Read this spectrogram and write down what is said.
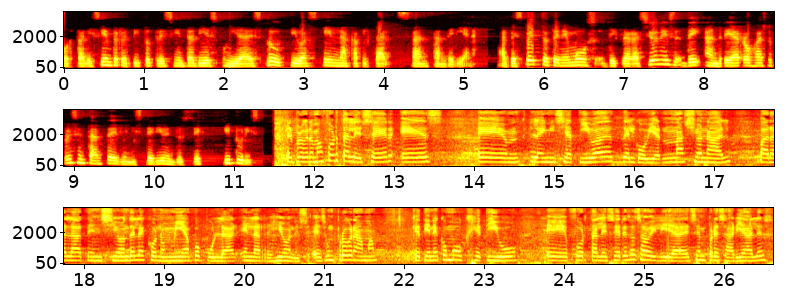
fortaleciendo, repito, 310 unidades productivas en la capital santanderiana. Al respecto, tenemos declaraciones de Andrea Rojas, representante del Ministerio de Industria y Turismo. El programa Fortalecer es eh, la iniciativa del Gobierno Nacional para la atención de la economía popular en las regiones. Es un programa que tiene como objetivo eh, fortalecer esas habilidades empresariales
